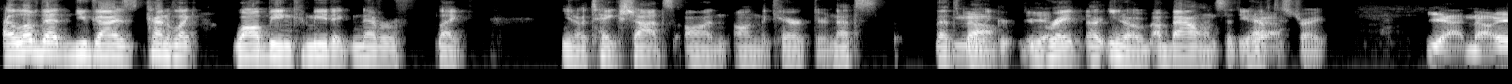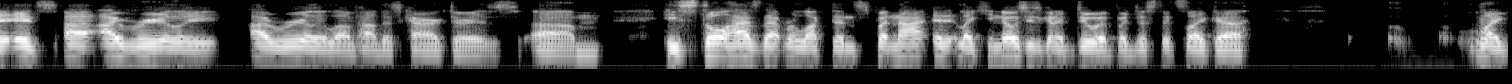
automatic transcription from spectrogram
I love that you guys kind of like while being comedic, never like you know take shots on on the character, and that's that's no, really yeah. great. Uh, you know, a balance that you have to strike. Yeah, no, it, it's uh, I really I really love how this character is. Um, he still has that reluctance, but not like he knows he's going to do it, but just it's like a like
